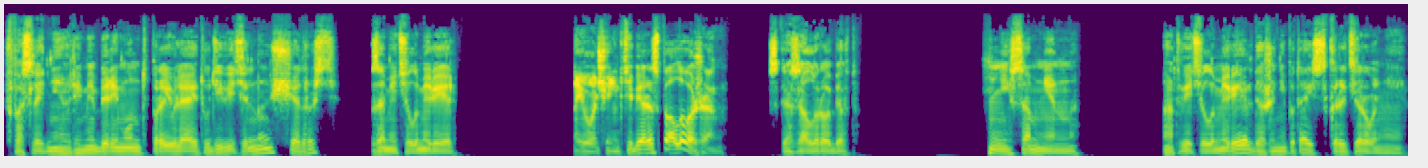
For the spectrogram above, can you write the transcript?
«В последнее время Берримунд проявляет удивительную щедрость», — заметила Мюриэль. «И очень к тебе расположен», — сказал Роберт. «Несомненно», — ответила Мюриэль, даже не пытаясь скрыть иронии.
